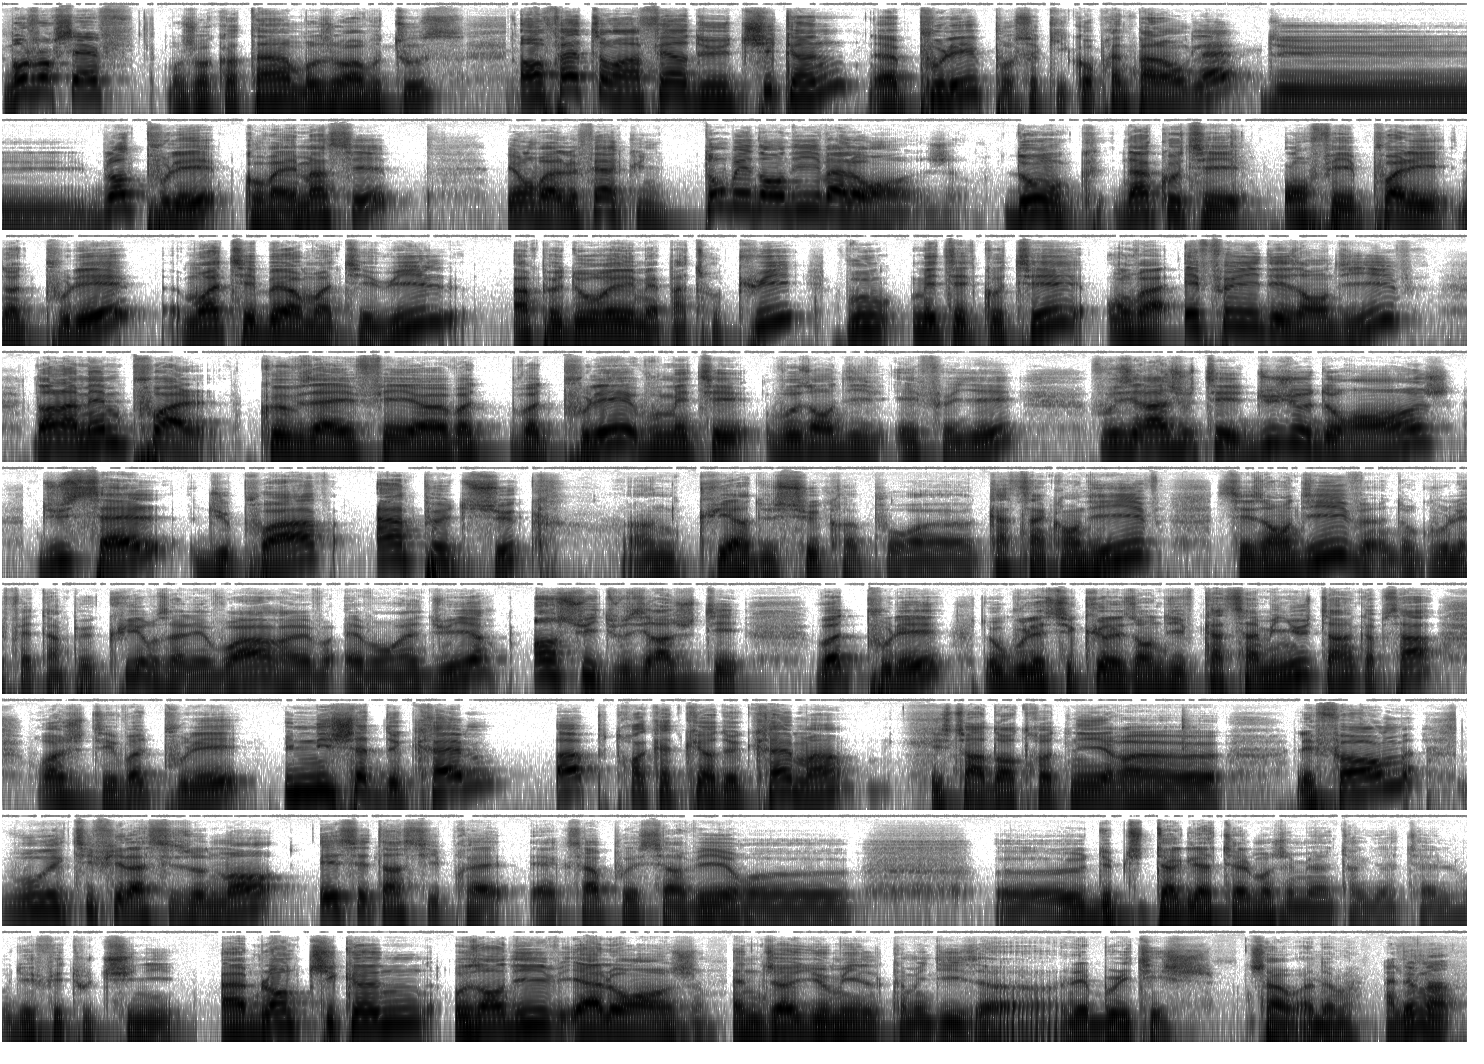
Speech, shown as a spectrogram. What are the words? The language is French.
Bonjour chef Bonjour Quentin, bonjour à vous tous. En fait, on va faire du chicken, euh, poulet, pour ceux qui comprennent pas l'anglais, du blanc de poulet qu'on va émincer, et on va le faire avec une tombée d'endive à l'orange. Donc, d'un côté, on fait poêler notre poulet, moitié beurre, moitié huile, un peu doré mais pas trop cuit. Vous mettez de côté, on va effeuiller des endives. Dans la même poêle que vous avez fait euh, votre, poulet, vous mettez vos endives effeuillées, vous y rajoutez du jus d'orange, du sel, du poivre, un peu de sucre, hein, une cuillère de sucre pour euh, 4-5 endives. Ces endives, donc vous les faites un peu cuire, vous allez voir, elles, vont réduire. Ensuite, vous y rajoutez votre poulet, donc vous laissez cuire les endives 4-5 minutes, hein, comme ça. Vous rajoutez votre poulet, une lichette de crème, hop, 3-4 cuillères de crème, hein, histoire d'entretenir euh, les formes. Vous rectifiez l'assaisonnement et c'est ainsi prêt. Et avec ça, vous pouvez servir euh, euh, des petits tagliatelles. Moi, j'aime bien les tagliatelles ou des fettuccini. Un blanc de chicken aux endives et à l'orange. Enjoy your meal, comme ils disent les British. Ciao, à demain. À demain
